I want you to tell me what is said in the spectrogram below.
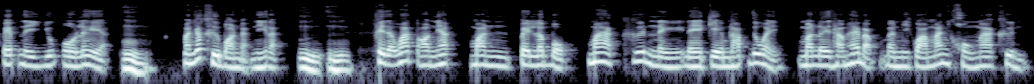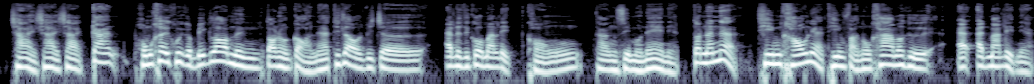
เป๊ปในยุคโอเล่อะอืมมันก็คือบอลแบบนี้แหละ อืมอืมเพียงแต่ว่าตอนเนี้ยมันเป็นระบบมากขึ้นในในเกมรับด้วย มันเลยทำให้แบบมันมีความมั่นคงมากขึ้น ใช่ใช่ใช่การผมเคยคุยกับบิ๊กรอบหนึ่งตอนของก่อนนะ ที่เราไปเจอแอตเลติโกมาดริดของทางซิโมเน่เนี่ย ตอนนั้นเนี่ยทีมเขาเนี่ยทีมฝั่งตรงข้ามก็คือแอตแอตมาดริดเนี่ย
